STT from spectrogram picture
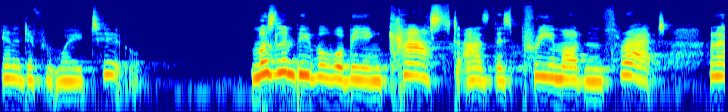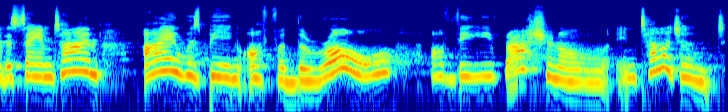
in a different way too. Muslim people were being cast as this pre modern threat, and at the same time, I was being offered the role of the rational, intelligent,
